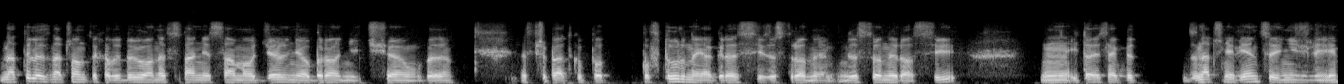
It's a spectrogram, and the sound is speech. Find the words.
na tyle znaczących, aby były one w stanie samodzielnie obronić się w, w przypadku po, powtórnej agresji ze strony, ze strony Rosji. Mm, I to jest jakby znacznie więcej niż y,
